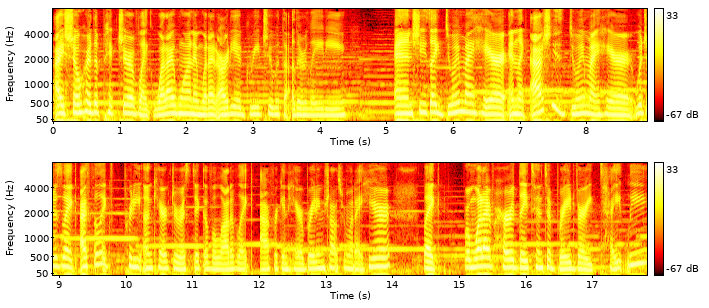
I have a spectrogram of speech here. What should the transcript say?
I show her the picture of like what I want and what I'd already agreed to with the other lady. And she's like doing my hair. And like, as she's doing my hair, which is like, I feel like pretty uncharacteristic of a lot of like African hair braiding shops from what I hear. Like, from what I've heard, they tend to braid very tightly.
